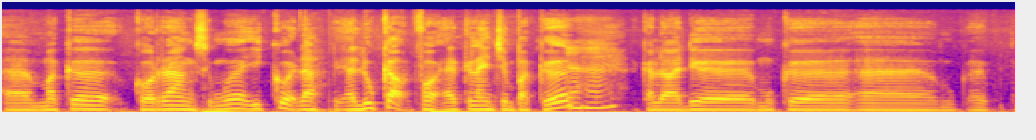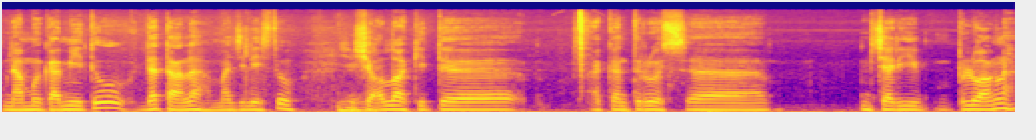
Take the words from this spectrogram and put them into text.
Uh, maka korang semua ikutlah uh, look out for Alkaline Cempaka. Aha. Kalau ada muka uh, nama kami tu datanglah majlis tu. Yeah. InsyaAllah kita akan terus uh, mencari peluang lah.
